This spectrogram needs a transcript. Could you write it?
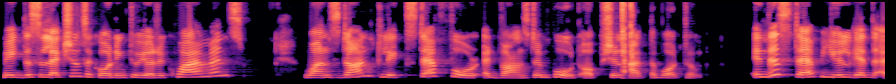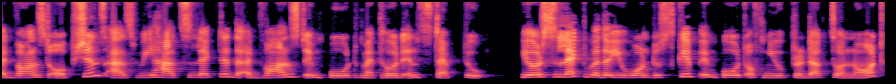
Make the selections according to your requirements. Once done, click step 4 advanced import option at the bottom. In this step, you'll get the advanced options as we had selected the advanced import method in step 2. Here select whether you want to skip import of new products or not.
